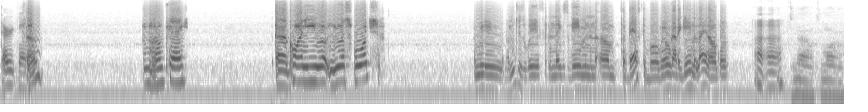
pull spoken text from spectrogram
Third game. Okay. Uh, Kwani, you you a sports? I mean, I'm just waiting for the next game and then um for basketball. We don't got a game tonight, I don't think. Uh-uh. No, tomorrow.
